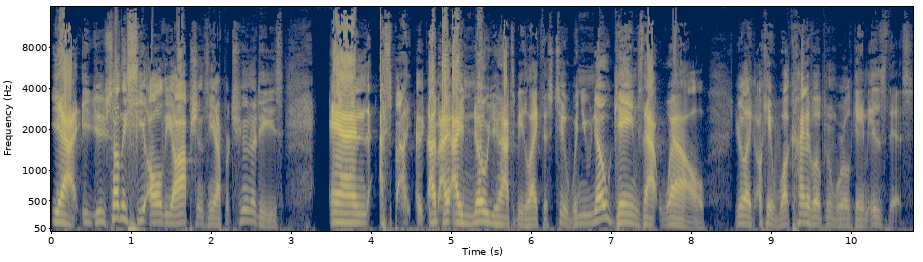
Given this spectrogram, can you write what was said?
Yeah, you- you suddenly see all the options and the opportunities, and I, I, I know you have to be like this too. When you know games that well, you're like, okay, what kind of open world game is this?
